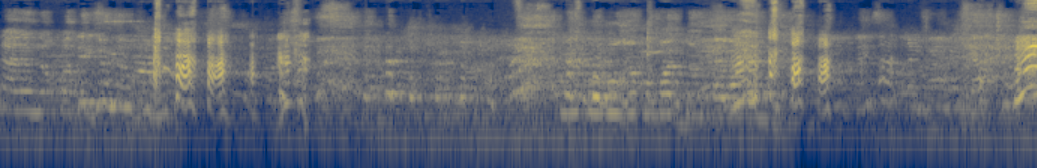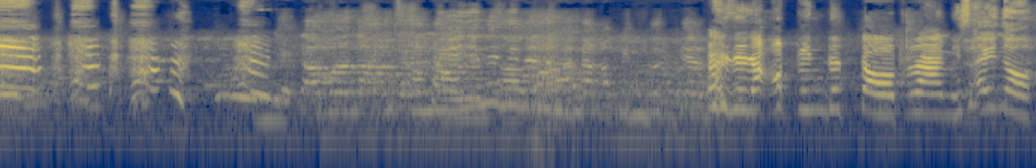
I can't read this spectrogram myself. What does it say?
Nananong ko, di ko na Kung pubuka mo ba doon na lang? Tama na ang niya, hindi na naman nakapindot yan. Kasi nakapindot to, promise. Ay no,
